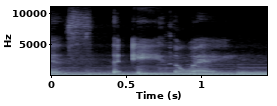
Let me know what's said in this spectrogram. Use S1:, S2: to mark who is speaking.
S1: is the eighth way.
